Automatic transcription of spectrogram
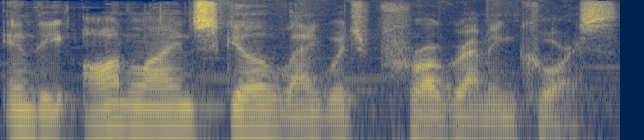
in the online skill language programming course.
